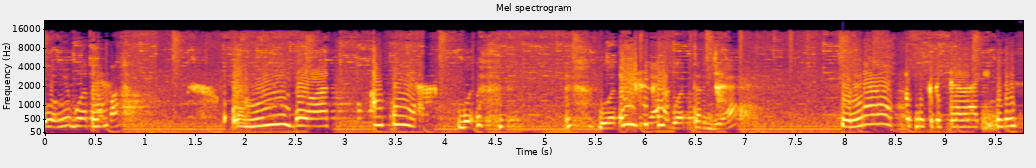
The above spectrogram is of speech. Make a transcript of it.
uangnya buat apa? Uang buat apa ya? Buat buat kerja, buat kerja. Untuk kerja lagi terus.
